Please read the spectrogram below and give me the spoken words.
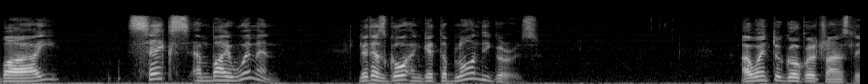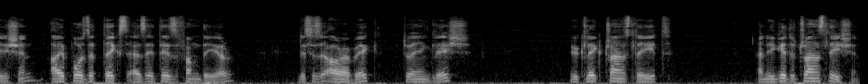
by sex and by women. Let us go and get the blondie girls. I went to Google Translation. I post the text as it is from there. This is Arabic to English. You click translate and you get the translation.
